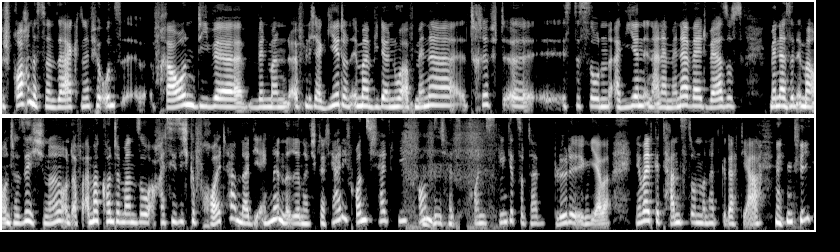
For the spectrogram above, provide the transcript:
besprochen, dass man sagt, ne, für uns äh, Frauen, die wir, wenn man öffentlich agiert und immer wieder nur auf Männer trifft, äh, ist es so ein Agieren in einer Männerwelt versus Männer sind immer unter sich. Ne? Und auf einmal konnte man so, auch als sie sich gefreut haben, da die Engländerin, habe ich gedacht, ja, die freuen sich halt wie Frauen sich halt freuen. Das klingt jetzt total blöde irgendwie, aber die haben halt getanzt und man hat gedacht, ja, irgendwie.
